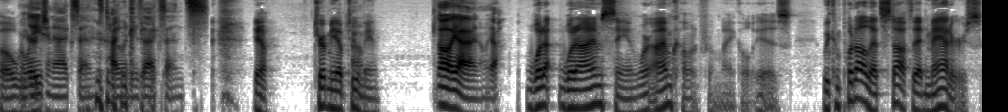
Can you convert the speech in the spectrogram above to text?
Oh, weird. Malaysian accents, Taiwanese Okay. accents. Yeah. Trip me up too, Um, man. Oh yeah, I know. Yeah, What what I'm saying, where I'm coming from, Michael, is we can put all that stuff that matters,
